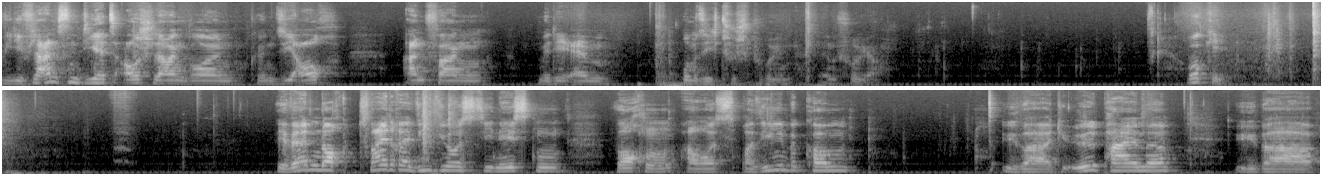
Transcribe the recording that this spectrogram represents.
wie die Pflanzen, die jetzt ausschlagen wollen, können sie auch anfangen mit EM, um sich zu sprühen im Frühjahr. Okay. Wir werden noch zwei, drei Videos die nächsten Wochen aus Brasilien bekommen. Über die Ölpalme, über,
